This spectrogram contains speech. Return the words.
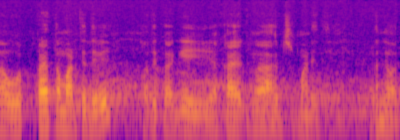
ನಾವು ಪ್ರಯತ್ನ ಮಾಡ್ತಿದ್ದೀವಿ. ಅದಕ್ಕಾಗಿ ಕಾರ್ಯಕ್ರಮ ಆಯೋಜನೆ ಮಾಡಿದ್ದೀವಿ. ಧನ್ಯವಾದ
